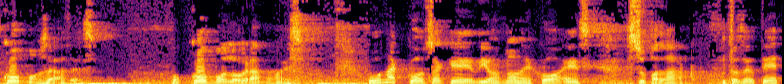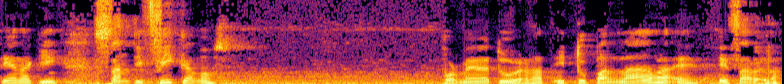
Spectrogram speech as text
¿Cómo se hace eso? ¿O cómo logramos eso? Una cosa que Dios nos dejó es su palabra. Entonces ustedes tienen aquí, santifícanos por medio de tu verdad. Y tu palabra es esa verdad.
